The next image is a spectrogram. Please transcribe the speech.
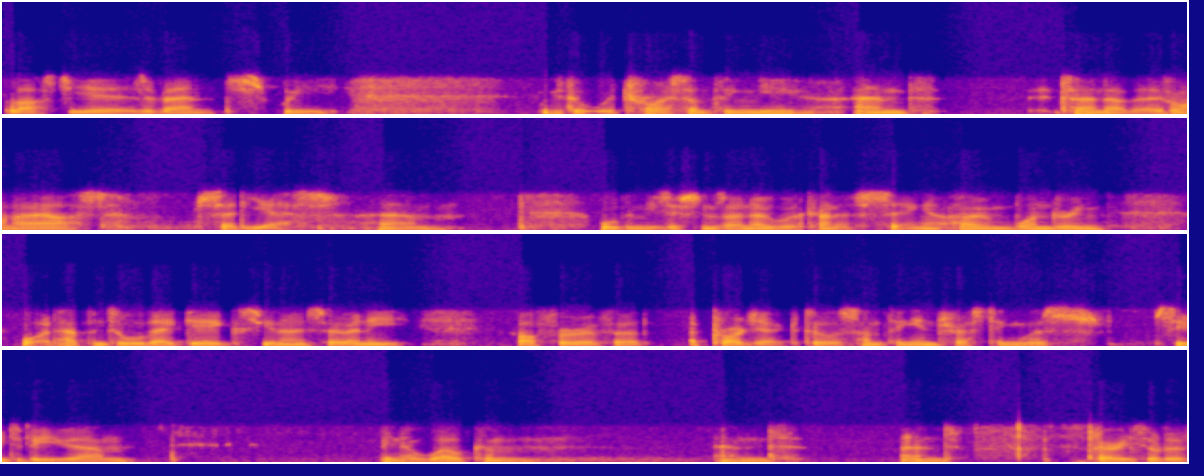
last year's events, we we thought we'd try something new, and it turned out that everyone I asked said yes. Um, all the musicians I know were kind of sitting at home wondering what had happened to all their gigs. You know, so any offer of a, a project or something interesting was seemed to be um, you know welcome and and very sort of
